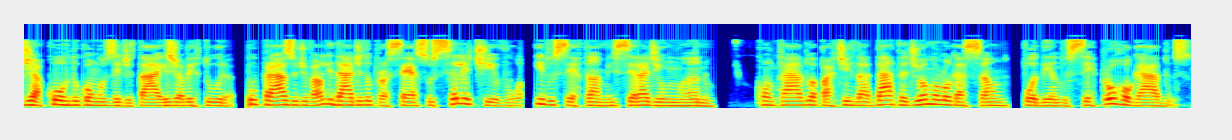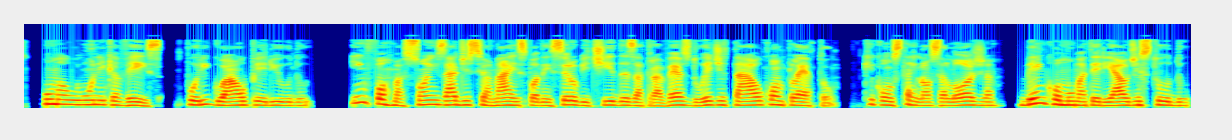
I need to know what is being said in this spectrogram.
De acordo com os editais de abertura, o prazo de validade do processo seletivo e do certame será de um ano, contado a partir da data de homologação, podendo ser prorrogados, uma única vez, por igual período. Informações adicionais podem ser obtidas através do edital completo, que consta em nossa loja, bem como material de estudo.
